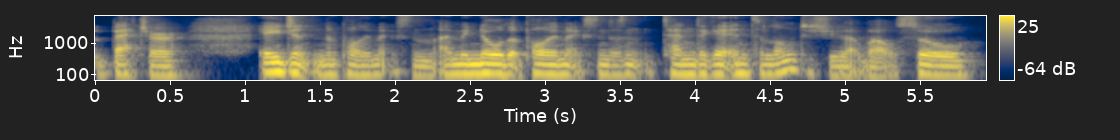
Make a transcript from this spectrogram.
a better agent than polymyxin. And we know that polymyxin doesn't tend to get into lung tissue that well. So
